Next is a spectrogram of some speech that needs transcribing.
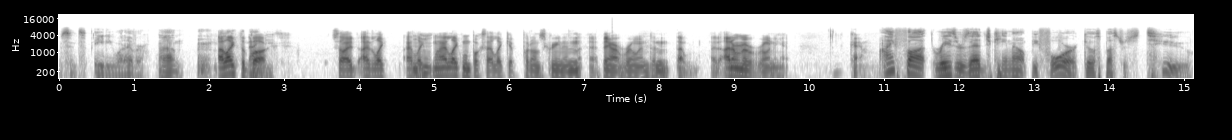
since eighty whatever. Um, I like the book, so I, I like I like Mhm. when I like when books I like get put on screen and uh, they aren't ruined, and that I, I don't remember ruining it. Okay. I thought Razor's Edge came out before Ghostbusters two.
